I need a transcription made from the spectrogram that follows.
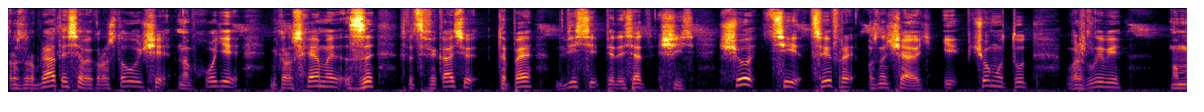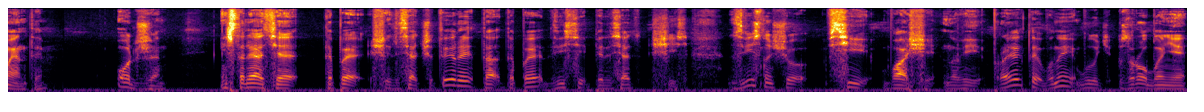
розроблятися, використовуючи на вході мікросхеми з специфікацією ТП-256. Що ці цифри означають і в чому тут важливі моменти? Отже, інсталяція ТП-64 та ТП-256. Звісно, що всі ваші нові проекти вони будуть зроблені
